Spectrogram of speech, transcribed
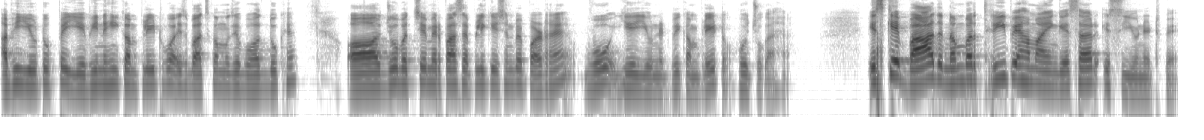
अभी यूट्यूब पे ये भी नहीं कंप्लीट हुआ। इस बात का मुझे बहुत दुख है। और जो बच्चे मेरे पास एप्लीकेशन पे पढ़ रहे हैं, वो ये यूनिट भी कंप्लीट हो चुका है। इसके बाद नंबर थ्री पे हम आएँगे सर, इस यूनिट पे।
